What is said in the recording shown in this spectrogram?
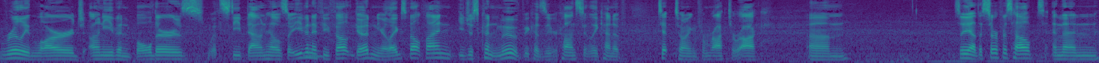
really large, uneven boulders with steep downhill. So even if you felt good and your legs felt fine, you just couldn't move because you're constantly kind of tiptoeing from rock to rock. Um, so yeah, the surface helped, and then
